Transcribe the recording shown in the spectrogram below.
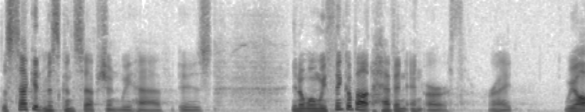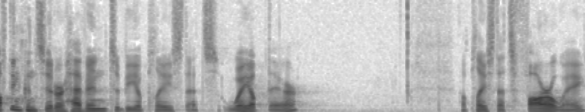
The second misconception we have is you know, when we think about heaven and earth, right, we often consider heaven to be a place that's way up there, a place that's far away,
